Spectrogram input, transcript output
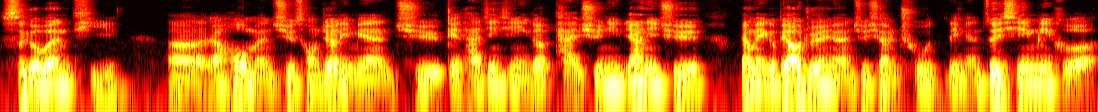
四个问题，呃，然后我们去从这里面去给它进行一个排序，你让你去让每个标注人员去选出里面最亲密和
